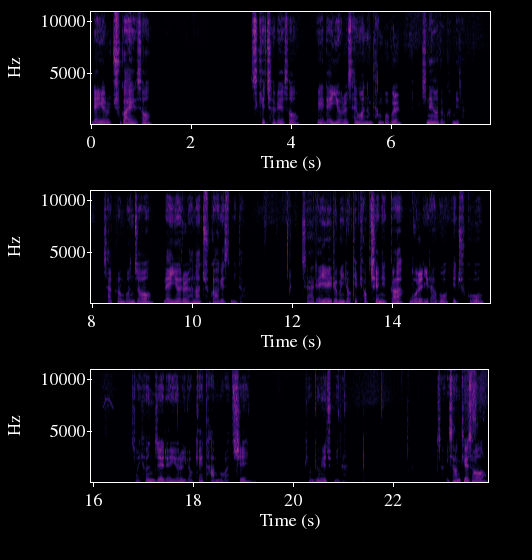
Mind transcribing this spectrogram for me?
레이어를 추가해서 스케치업에서의 레이어를 사용하는 방법을 진행하도록 합니다. 자, 그럼 먼저 레이어를 하나 추가하겠습니다. 자, 레이어 이름은 이렇게 벽체니까 월이라고 해주고 자, 현재 레이어를 이렇게 다음과 같이 변경해 줍니다. 자, 이 상태에서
